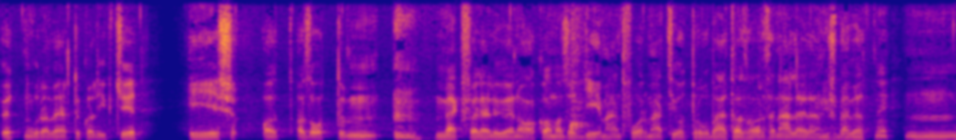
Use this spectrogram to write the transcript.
5 0 vertük a Lipcsét, és az ott mm, megfelelően alkalmazott gyémánt formációt próbálta az Arzenál ellen is bevetni. Mm,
